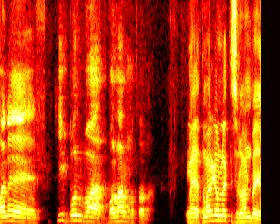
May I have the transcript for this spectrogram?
মানে কি বলব আর বলার মতো না। ভাইয়া তোমার কেমন লাগতেছে রোহান ভাইয়া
